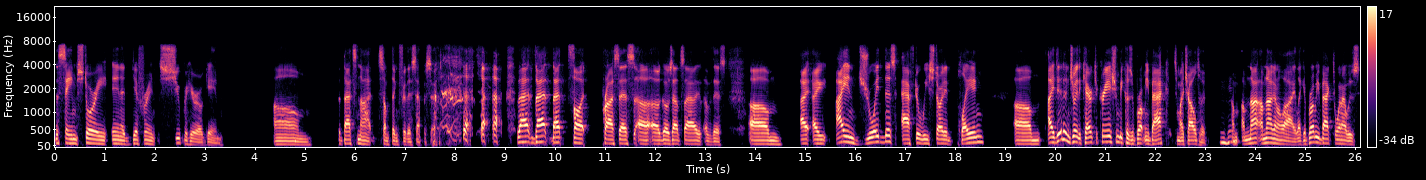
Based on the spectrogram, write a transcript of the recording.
The same story in a different superhero game. Um, but that's not something for this episode. that that that thought process uh, uh, goes outside of this. Um, I, I, I enjoyed this after we started playing. Um, I did enjoy the character creation because it brought me back to my childhood. Mm-hmm. I'm, I'm not I'm not gonna lie. Like it brought me back to when I was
